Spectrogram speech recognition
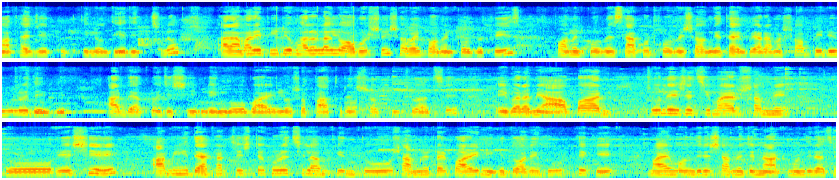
মাথায় যে একটু তিলক দিয়ে দিচ্ছিল। আর আমার এই ভিডিও ভালো লাগলে অবশ্যই সবাই কমেন্ট করবে প্লিজ কমেন্ট করবে সাপোর্ট করবে, সঙ্গে থাকবে। আর আমার সব ভিডিওগুলোই দেখবে। আর দেখো এই যে শিবলিঙ্গ বা এগুলো সব পাথরের সব কিছু আছে। এইবার আমি আবার চলে এসেছি মায়ের সামনে। তো এসে আমি দেখার চেষ্টা করেছিলাম, কিন্তু সামনেটায় পারিনি। কিন্তু অনেক দূর থেকে মায়ের মন্দিরের সামনে যে নাট মন্দির আছে,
